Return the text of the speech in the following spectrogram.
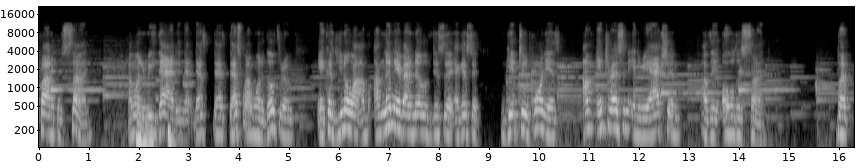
prodigal son. I want to Mhm. read that and that, that's, that's, that's what I want to go through. And because you know, I'm, I'm letting everybody know just, uh, I guess to get to the point is I'm interested in the reaction of the oldest son. But,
